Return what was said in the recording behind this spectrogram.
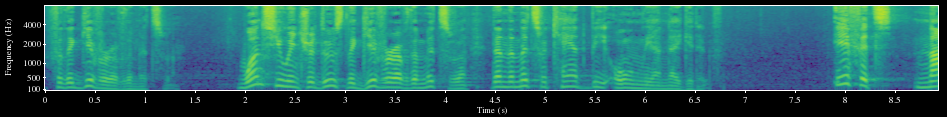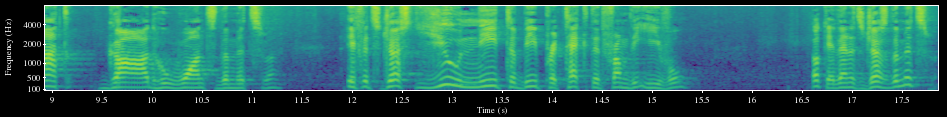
for the giver of the mitzvah. Once you introduce the giver of the mitzvah, then the mitzvah can't be only a negative. If it's not God who wants the mitzvah, if it's just you need to be protected from the evil, okay, then it's just the mitzvah.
